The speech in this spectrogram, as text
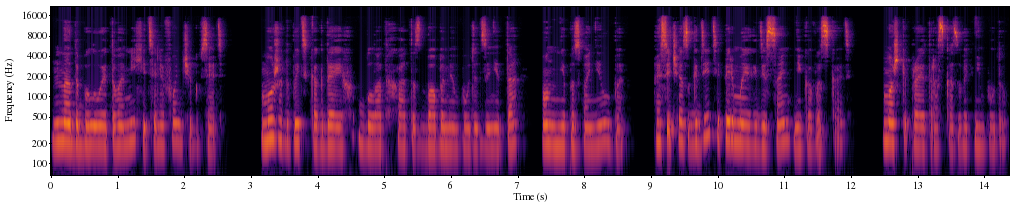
надо было у этого Михи телефончик взять. Может быть, когда их Бладхата с бабами будет занята, он мне позвонил бы. А сейчас где теперь моих десантников искать? Машке про это рассказывать не буду.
